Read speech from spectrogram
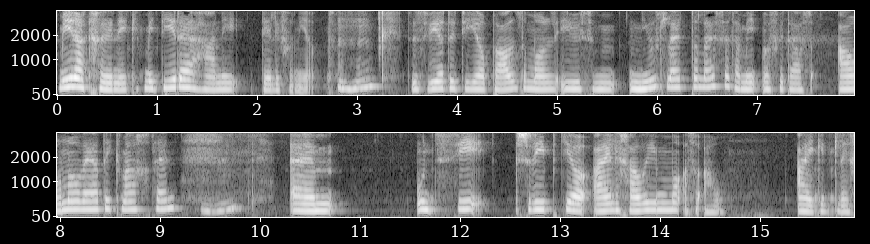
Mina König, mit ihr habe ich telefoniert. Mhm. Das werdet ihr bald einmal in unserem Newsletter lesen, damit wir für das auch noch Werbung gemacht haben. Mhm. Ähm, und sie schreibt ja eigentlich auch immer, also auch eigentlich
